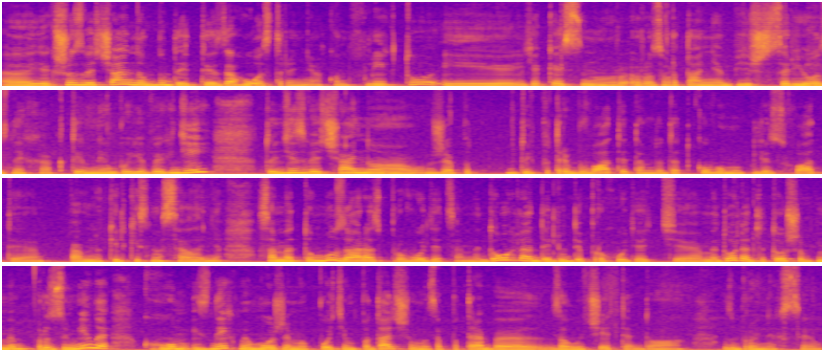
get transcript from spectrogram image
Е, Якщо, звичайно, буде йти загострення конфлікту і якесь ну, розгортання більш серйозних активних бойових дій, тоді, звичайно, вже пот- будуть потребувати там додатково мобілізувати певну кількість населення. Саме тому зараз проводяться медогляди, люди проходять е, медогляд для того, щоб ми розуміли, кого із них ми можемо потім в подальшому за потреби залучити до збройних сил.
